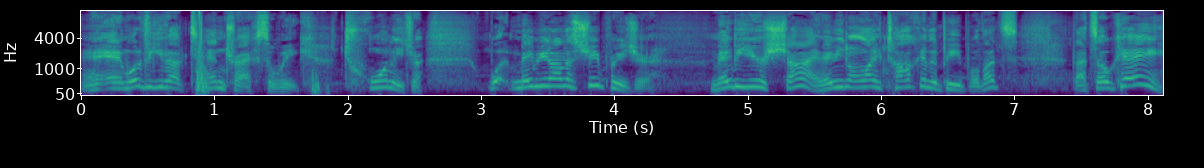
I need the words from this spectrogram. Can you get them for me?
And, and what if you give out 10 tracts a week, 20 tracts? What, maybe you're not a street preacher. Maybe you're shy. Maybe you don't like talking to people. That's that's okay.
